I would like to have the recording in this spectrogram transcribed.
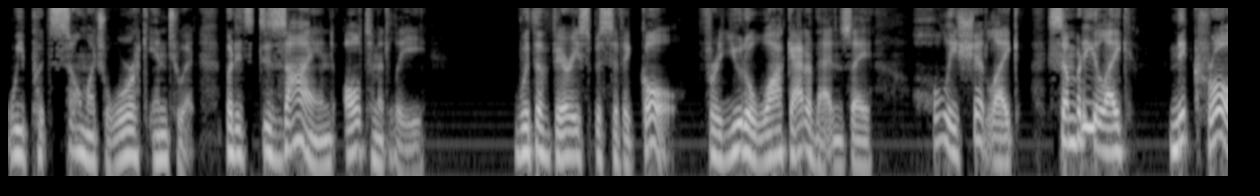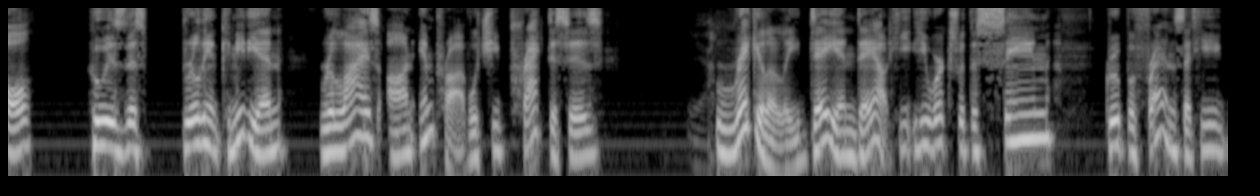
we put so much work into it. But it's designed ultimately with a very specific goal for you to walk out of that and say, holy shit, like somebody like Nick Kroll, who is this brilliant comedian, relies on improv, which he practices yeah. regularly, day in, day out. He, he works with the same group of friends that he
